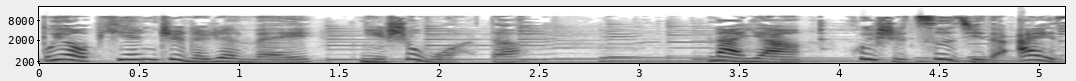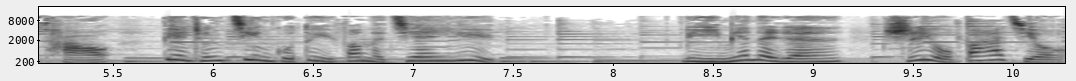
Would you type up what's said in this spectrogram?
不要偏执的认为你是我的，那样会使自己的爱草变成禁锢对方的监狱，里面的人十有八九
